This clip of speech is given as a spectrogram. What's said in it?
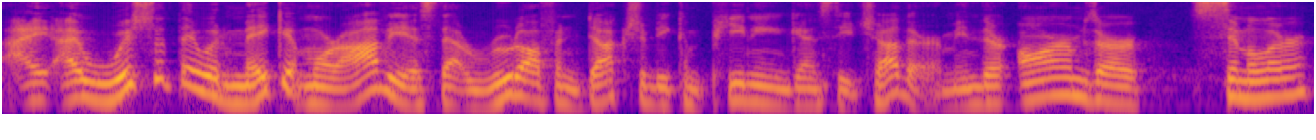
I, I wish that they would make it more obvious that Rudolph and Duck should be competing against each other. I mean, their arms are similar.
